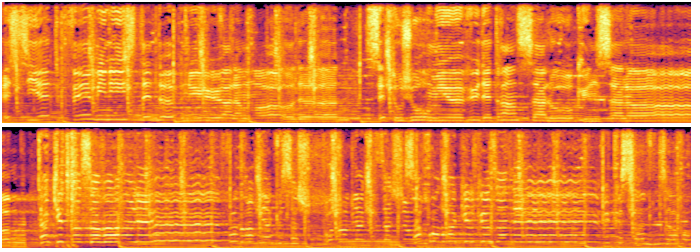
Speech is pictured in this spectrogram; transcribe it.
Et si être féministe est devenu à la mode, c'est toujours mieux vu d'être un salaud qu'une salope. T'inquiète pas, ça va aller. Faudra bien que ça change. Faudra bien que ça change. Ça prendra quelques années, vu que ça nous arrange.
